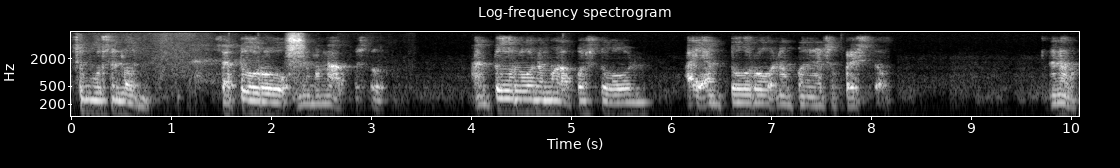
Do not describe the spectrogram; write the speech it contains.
sumusunod sa turo ng mga apostol. Ang turo ng mga apostol ay ang turo ng Panginoon Kristo. Ano?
